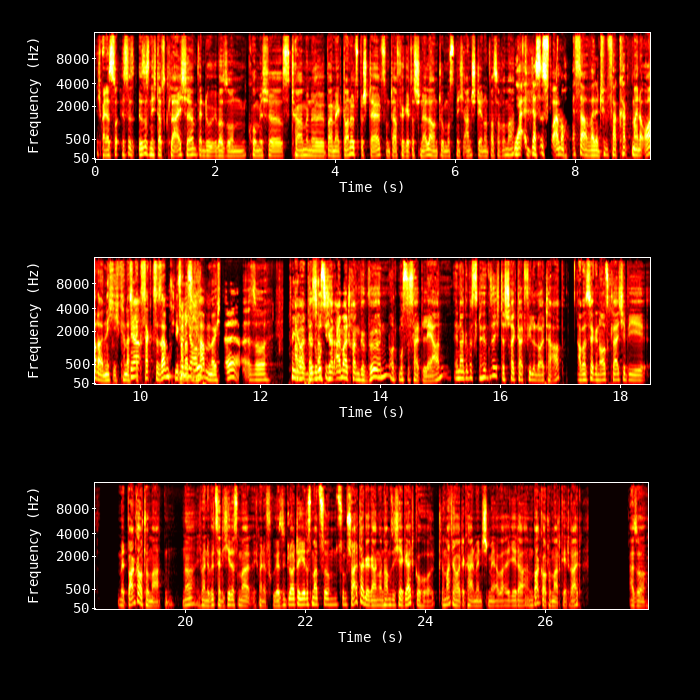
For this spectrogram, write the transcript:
ich meine, ist, ist, es- ist es nicht das Gleiche, wenn du über so ein komisches Terminal bei McDonalds bestellst und dafür geht es schneller und du musst nicht anstehen und was auch immer? Ja, das ist vor allem auch besser, weil der Typ verkackt meine Order nicht. Ich kann das Ja. exakt zusammenklicken, was ich ich haben möchte. Also, auch du musst dich halt einmal dran gewöhnen und musst es halt lernen in einer gewissen Hinsicht. Das schreckt halt viele Leute ab. Aber es ist ja genau das gleiche wie mit Bankautomaten. Ne? Ich meine, du willst ja nicht jedes Mal, ich meine, früher sind Leute jedes Mal zum, zum Schalter gegangen und haben sich ihr Geld geholt. Das macht ja heute kein Mensch mehr, weil jeder an einen Bankautomat geht, right? Also,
